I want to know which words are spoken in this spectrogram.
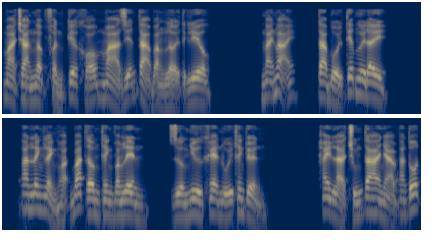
mà tràn ngập phần kia khó mà diễn tả bằng lời tịch liêu. Mãi mãi, ta bồi tiếp ngươi đây. An lanh lảnh hoạt bát âm thanh vang lên, dường như khe núi thanh tuyển hay là chúng ta nhà ban tốt?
